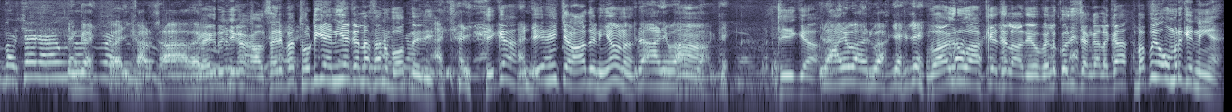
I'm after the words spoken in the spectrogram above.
ਵਰਸ਼ਾ ਕਰਾਂਗੇ ਚੰਗਾ ਜੀ, ਭਾਈ ਖਾਲਸਾ ਵਾਹਿਗੁਰੂ ਜੀ ਕਾ ਖਾਲਸਾ ਰੇ ਪਰ ਥੋੜੀਆਂ ਇੰਨੀਆਂ ਗੱਲਾਂ ਸਾਨੂੰ ਬਹੁਤ ਨੇ ਜੀ। ਅੱਛਾ ਜੀ। ਠੀਕ ਆ? ਹਾਂਜੀ। ਇਹ ਅਸੀਂ ਚਲਾ ਦੇਣੀਆਂ ਹੁਣ। ਆ ਠੀਕ ਆ। ਵਾਂਗ ਆ ਕੇ ਵਾਹਿਗੁਰੂ ਆ ਕੇ ਚਲਾ ਦਿਓ ਬਿਲਕੁਲ ਜੀ ਚੰਗਾ ਲੱਗਾ। ਬਾਪੂ ਜੀ, ਉਮਰ ਕਿੰਨੀ ਹੈ?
